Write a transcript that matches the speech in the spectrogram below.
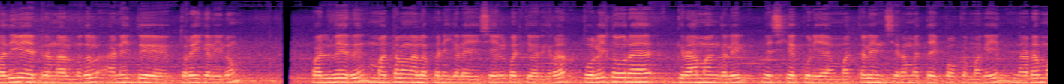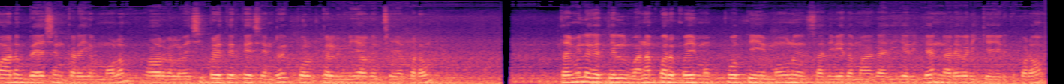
பதவியேற்ற நாள் முதல் அனைத்து துறைகளிலும் பல்வேறு மக்கள் நலப்பணிகளை செயல்படுத்தி வருகிறார். தொலைதூர கிராமங்களில் வசிக்கக்கூடிய மக்களின் சிரமத்தை போக்கும் வகையில் நடமாடும் ரேஷன் கடைகள் மூலம் அவர்கள் வசிப்பிடத்திற்கே சென்று பொருட்கள் விநியோகம் செய்யப்படும். தமிழகத்தில் வனப்பரப்பை முப்பத்தி மூணு சதவீதமாக அதிகரிக்க நடவடிக்கை எடுக்கப்படும்.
